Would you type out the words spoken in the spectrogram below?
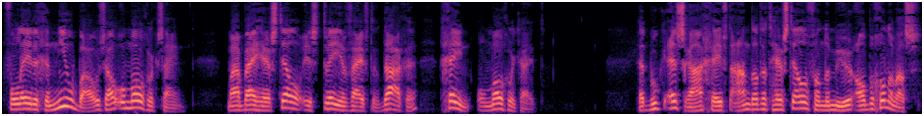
Volledige nieuwbouw zou onmogelijk zijn, maar bij herstel is 52 dagen geen onmogelijkheid. Het boek Esra geeft aan dat het herstel van de muur al begonnen was.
